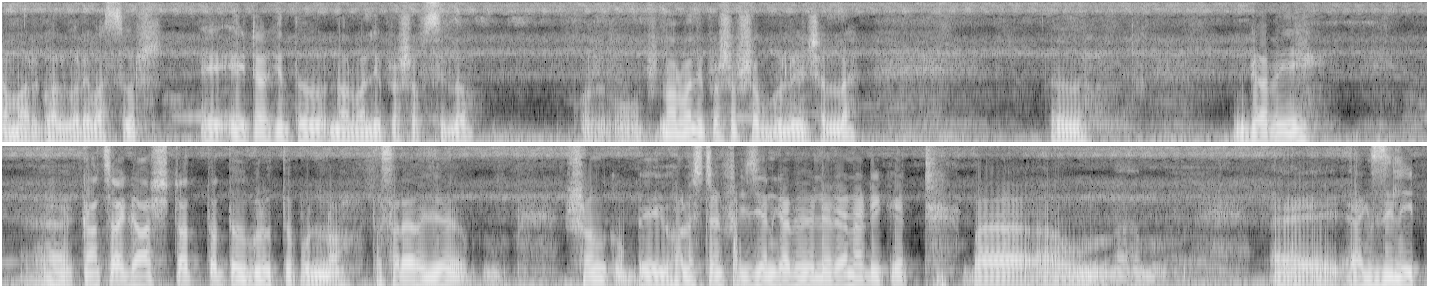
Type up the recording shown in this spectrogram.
আমার গলগরে বাছুর। এ- এটাও কিন্তু নর্মালি প্রসব ছিল। নর্মালি প্রসব সবগুলো ইনশাল্লাহ। তো গাবি কাঁচা ঘাসটা অত্যন্ত গুরুত্বপূর্ণ। তাছাড়া ওই যে হলস্টেন ফিজিয়ান গাবি হলে রেনাডিকেট বা এক্সিলিট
